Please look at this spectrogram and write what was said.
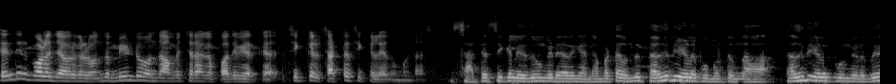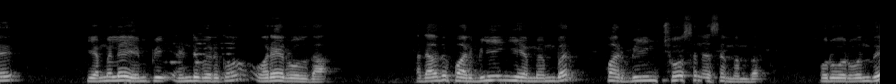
செந்தில் பாலாஜி அவர்கள் வந்து மீண்டும் வந்து அமைச்சராக பதவியேற்க சிக்கல் சட்ட சிக்கல் எதுவும் உண்டா சட்ட சிக்கல் எதுவும் கிடையாதுங்க. நம்மகிட்ட வந்து தகுதி இழப்பு மட்டும்தான். தகுதி இழப்புங்கிறது எம்எல்ஏ எம்பி ரெண்டு பேருக்கும் ஒரே ரூல் தான். அதாவது for being a member for being chosen as a member ஒருவர் வந்து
